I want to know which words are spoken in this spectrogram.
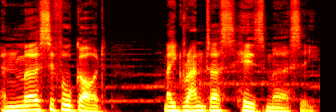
and merciful God may grant us his mercy.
